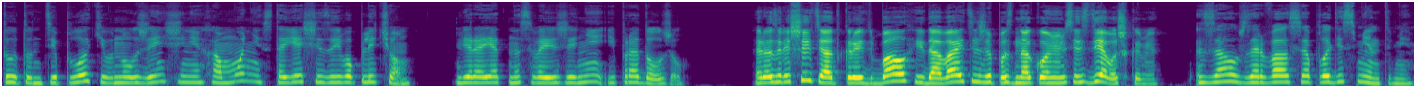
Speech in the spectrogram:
Тут он тепло кивнул женщине Хамони, стоящей за его плечом, вероятно, своей жене, и продолжил. «Разрешите открыть бал и давайте же познакомимся с девушками!» Зал взорвался аплодисментами.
